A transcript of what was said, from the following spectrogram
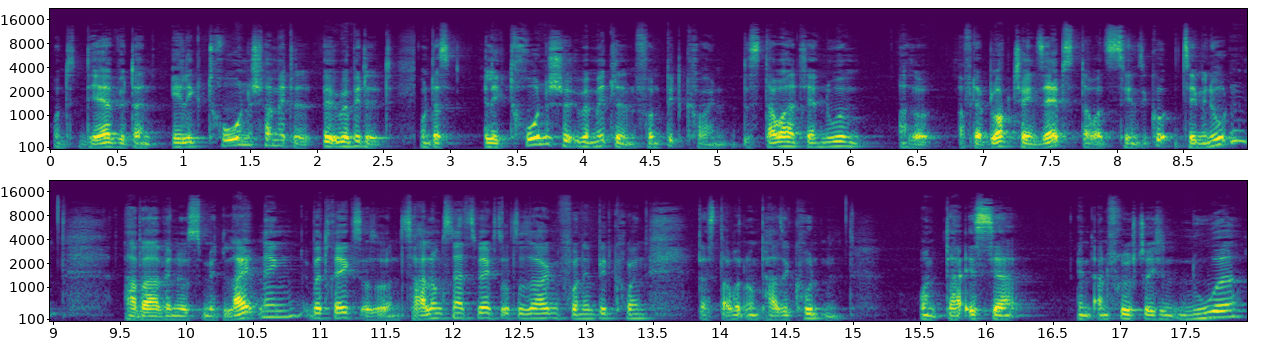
und der wird dann elektronisch äh, übermittelt. Und das elektronische Übermitteln von Bitcoin, das dauert ja nur, also auf der Blockchain selbst dauert es 10, 10 Minuten, aber wenn du es mit Lightning überträgst, also ein Zahlungsnetzwerk sozusagen von dem Bitcoin, das dauert nur ein paar Sekunden. Und da ist ja in Anführungsstrichen nur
